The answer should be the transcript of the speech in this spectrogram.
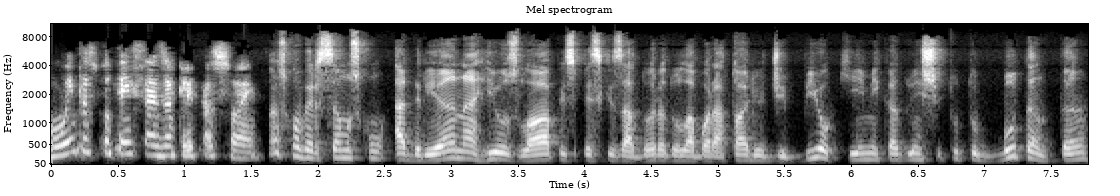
muitas potenciais aplicações. Nós conversamos com Adriana Rios Lopes, pesquisadora do Laboratório de Bioquímica do Instituto Butantan,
